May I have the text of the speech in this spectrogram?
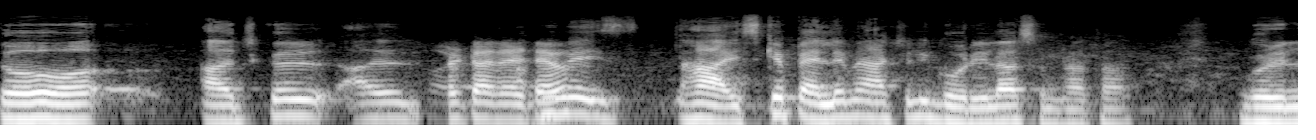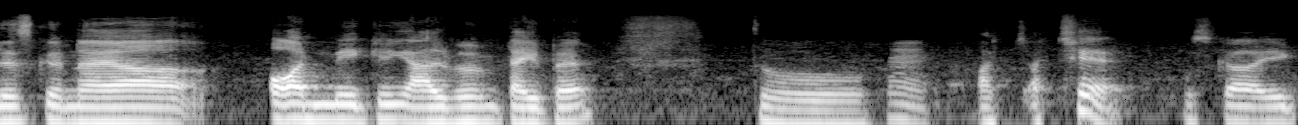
तो आजकल इस, हाँ इसके पहले मैं एक्चुअली गोरिल्ला सुन रहा था। गोरिल्लास का नया ऑन मेकिंग एल्बम टाइप है। तो हम्म। अच्छ- है। उसका एक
